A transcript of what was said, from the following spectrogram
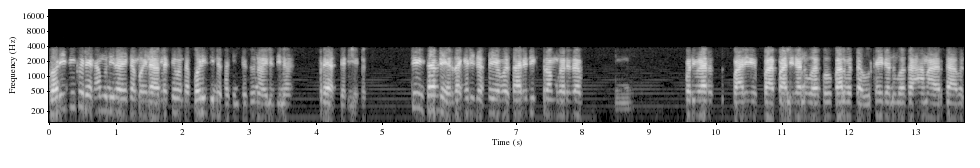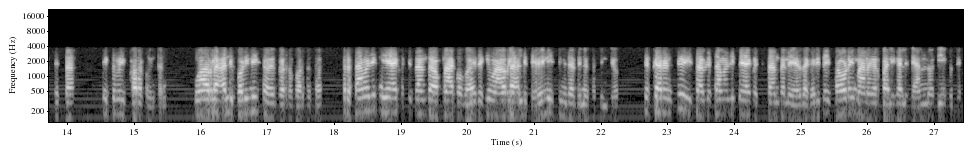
गरिबीको रेखामुनि रहेका महिलाहरूलाई त्योभन्दा बढी दिन सकिन्छ जुन अहिले दिन प्रयास गरिएको छ त्यो हिसाबले हेर्दाखेरि जस्तै अब शारीरिक श्रम गरेर परिवार पालि पालिरहनु भएको बालबच्चा हुर्काइरहनु भएको आमाहरूका आवश्यकता एकदमै फरक हुन्छन् उहाँहरूलाई अलिक बढी नै सहयोग गर्नुपर्दछ तर सामाजिक न्यायको सिद्धान्त अप्नाएको भएदेखि उहाँहरूलाई अलिक धेरै नै सुविधा दिन सकिन्थ्यो त्यसकारण त्यो हिसाबले सामाजिक न्यायको सिद्धान्तले हेर्दाखेरि चाहिँ छवटै महानगरपालिकाले ध्यान नदिएको थियो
